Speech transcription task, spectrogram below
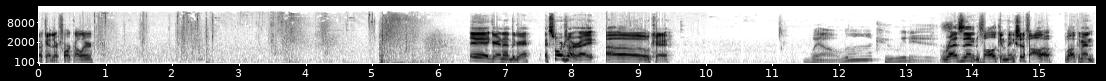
Okay, they're four color. Hey, Granddad the Gray. Explorer's alright. Oh, okay. Well, look who it is. Resident Vulcan, thanks for the follow. Welcome in.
